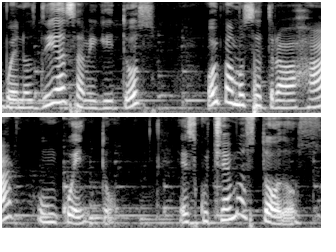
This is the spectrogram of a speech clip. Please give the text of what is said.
Buenos días amiguitos. Hoy vamos a trabajar un cuento. Escuchemos todos.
